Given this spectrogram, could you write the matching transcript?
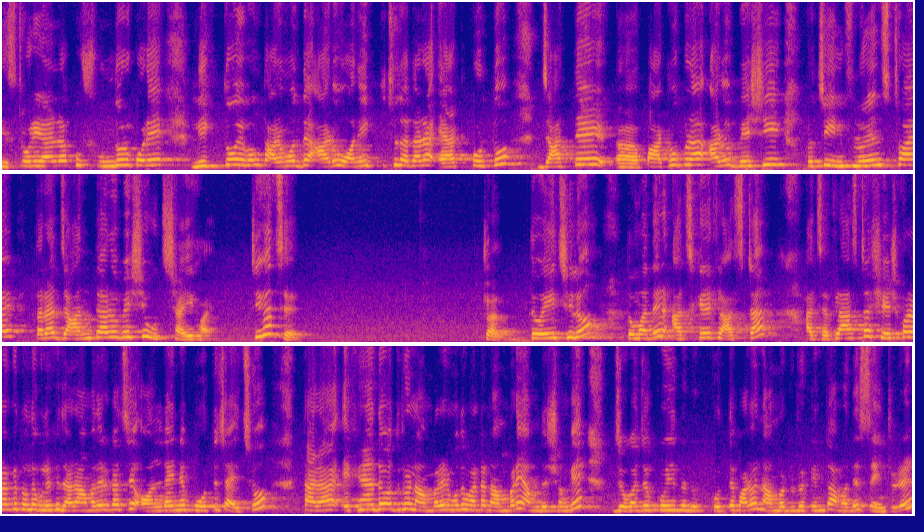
হিস্টোরিয়ানরা খুব সুন্দর করে লিখতো এবং তার মধ্যে আরও অনেক কিছু তারা অ্যাড করতো যাতে পাঠকরা আরও বেশি হচ্ছে ইনফ্লুয়েসড হয়, তারা জানতে আরও বেশি উৎসাহী হয়। ঠিক আছে? চলো। তো এই ছিল তোমাদের আজকের ক্লাসটা। আচ্ছা ক্লাসটা শেষ করার আগে তোমরা বলেছি যারা আমাদের কাছে অনলাইনে পড়তে চাইছো, তারা এখানে দেওয়া দুটো নাম্বারের মধ্যে একটা নাম্বারে আমাদের সঙ্গে যোগাযোগ করে করতে পারো। নাম্বার দুটো কিন্তু আমাদের সেন্টারের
